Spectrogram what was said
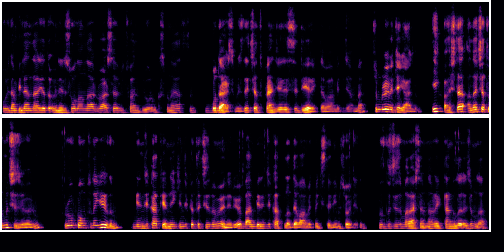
O yüzden bilenler ya da önerisi olanlar varsa lütfen yorum kısmına yazsın. Bu dersimizde çatı penceresi diyerek devam edeceğim ben. Şimdi Revit'e geldim. İlk başta ana çatımı çiziyorum. Roof komutuna girdim. Birinci kat yerine ikinci kata çizmemi öneriyor. Ben birinci katla devam etmek istediğimi söyledim. Hızlı çizim araçlarından rectangle aracımla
